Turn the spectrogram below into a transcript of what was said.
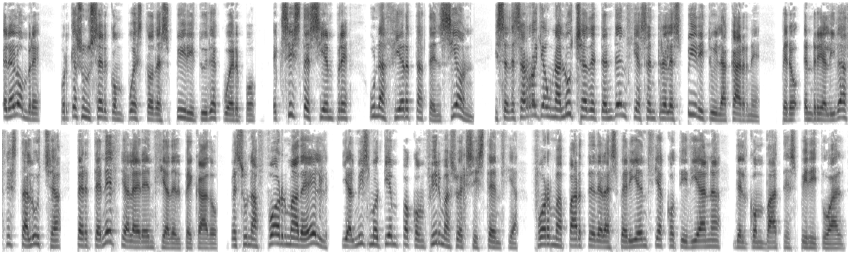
en el hombre, porque es un ser compuesto de espíritu y de cuerpo, existe siempre una cierta tensión y se desarrolla una lucha de tendencias entre el espíritu y la carne, pero en realidad esta lucha pertenece a la herencia del pecado, es una forma de él y al mismo tiempo confirma su existencia, forma parte de la experiencia cotidiana del combate espiritual.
